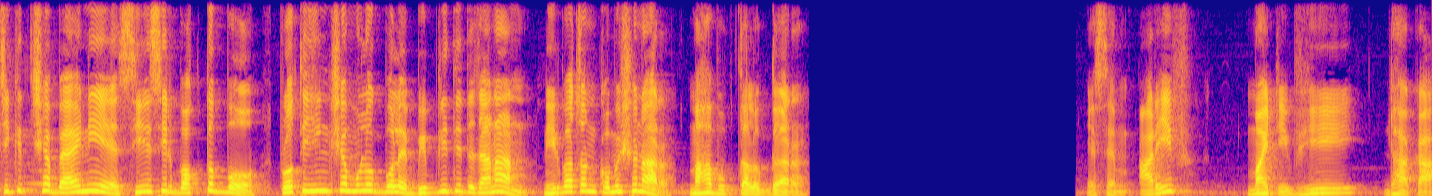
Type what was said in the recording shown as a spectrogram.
চিকিৎসা ব্যয় নিয়ে সিএসির বক্তব্য প্রতিহিংসামূলক বলে বিবৃতিতে জানান নির্বাচন commissioner Mahbub Talukdar. S M Arif, my TV, Dhaka.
